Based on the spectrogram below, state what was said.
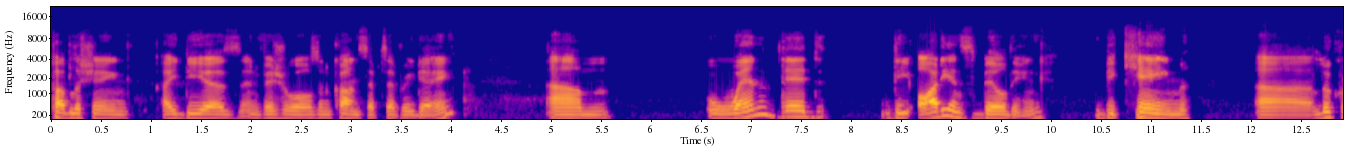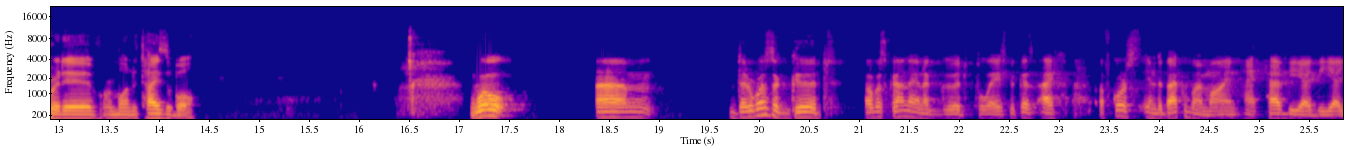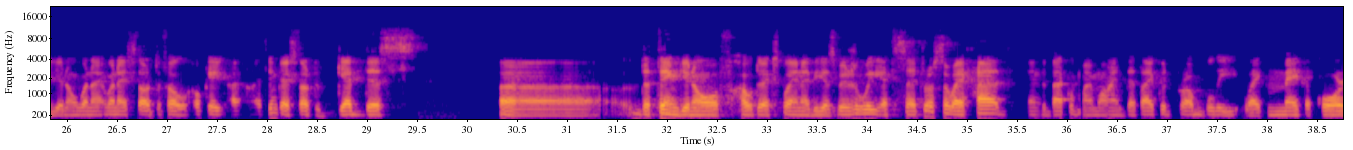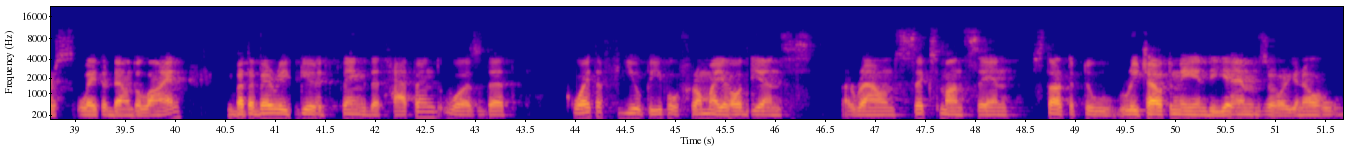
publishing ideas and visuals and concepts every day. Um, when did the audience building became uh, lucrative or monetizable? Well, um, there was a good. I was kind of in a good place because I, of course, in the back of my mind, I had the idea. You know, when I when I started to feel okay, I, I think I start to get this uh, the thing, you know, of how to explain ideas visually, etc. So I had in the back of my mind that I could probably like make a course later down the line. But a very good thing that happened was that quite a few people from my audience around six months in started to reach out to me in DMs or you know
